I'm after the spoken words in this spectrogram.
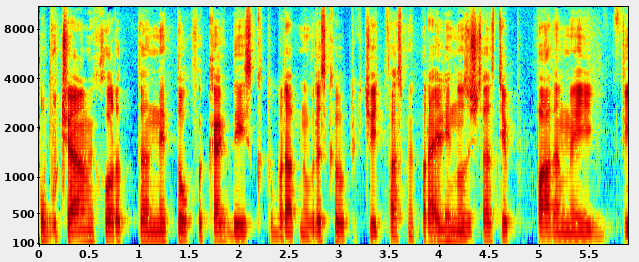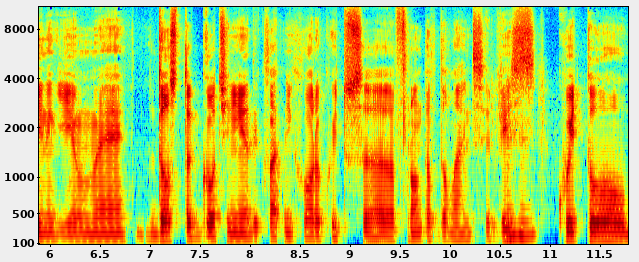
обучаваме хората не толкова как да искат обратна връзка, въпреки че и това сме правили, но за щастие попадаме и винаги имаме доста готини и адекватни хора, които са front of the line сервис, mm-hmm. които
